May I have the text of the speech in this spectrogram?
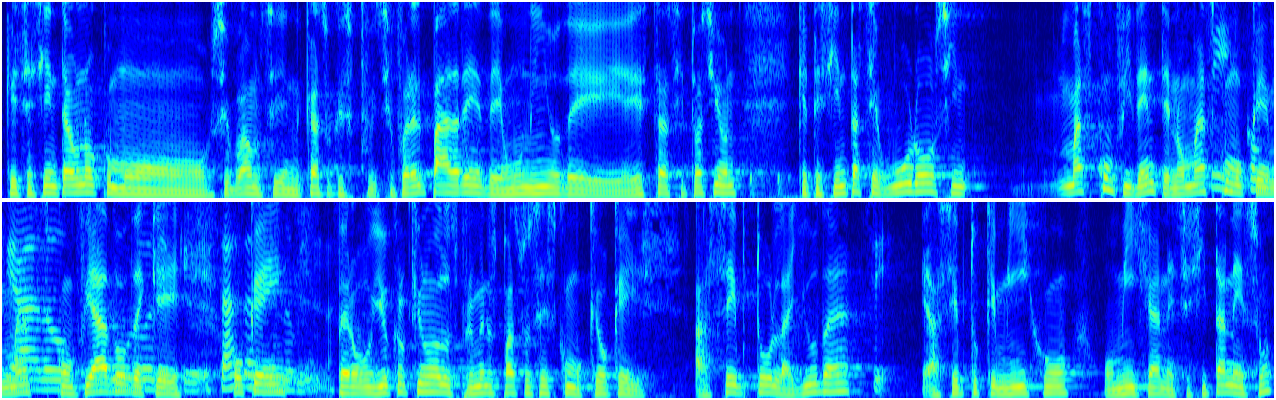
Que se sienta uno como, si vamos, en el caso que si fuera el padre de un niño de esta situación, que te sientas seguro, sin, más confidente, ¿no? Más como que más confiado de que, estás ok, pero yo creo que uno de los primeros pasos es como que, ok, acepto la ayuda, acepto que mi hijo o mi hija necesitan eso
